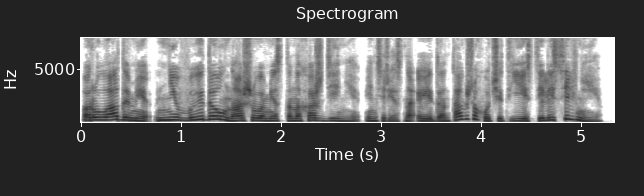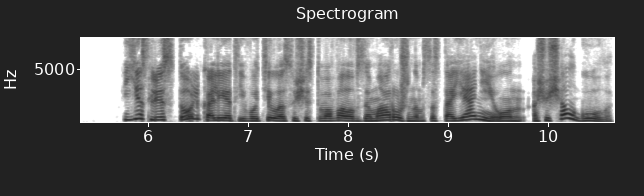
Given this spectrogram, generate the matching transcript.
руладами не выдал нашего местонахождения. Интересно, Эйден также хочет есть или сильнее? Если столько лет его тело существовало в замороженном состоянии, он ощущал голод.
